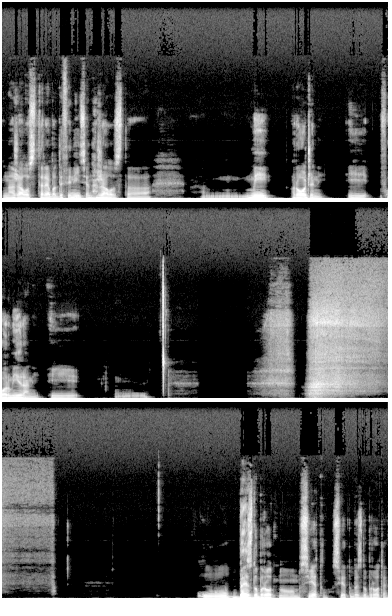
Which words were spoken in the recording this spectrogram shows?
nažalost, treba definicija. Nažalost, mi rođeni i formirani i u bezdobrotnom svijetu, svijetu bez dobrote,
